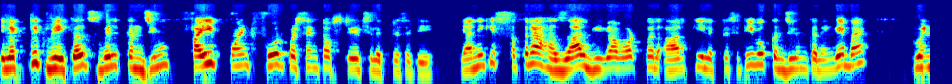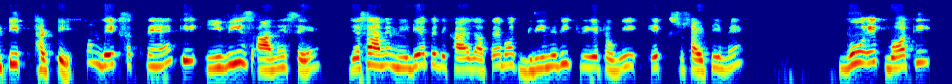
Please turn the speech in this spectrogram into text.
electric vehicles will consume 5.4 percent of states electricity यानी कि 17,000 गीगावाट पर आवर की इलेक्ट्रिसिटी वो कंज्यूम करेंगे बाय 2030 तो हम देख सकते हैं कि ईवीज आने से जैसा हमें मीडिया पे दिखाया जाता है बहुत ग्रीनरी क्रिएट होगी एक सोसाइटी में वो एक बहुत ही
